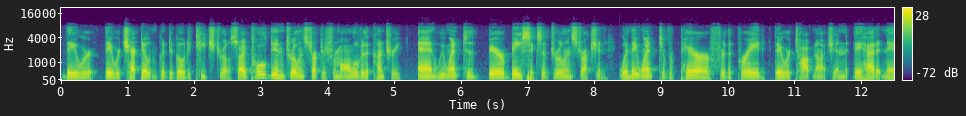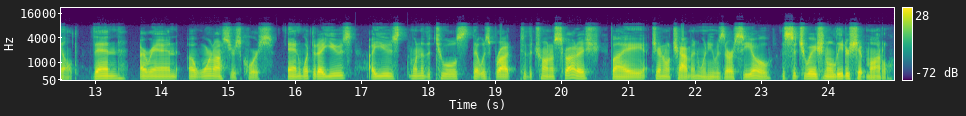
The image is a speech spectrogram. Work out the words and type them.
they were they were checked out and good to go to teach drill. So I pulled in drill instructors from all over the country and we went to the bare basics of drill instruction. When they went to prepare for the parade, they were top notch and they had it nailed. Then I ran a warrant officers course. And what did I use? I used one of the tools that was brought to the Toronto Scottish by General Chapman when he was our CO, the situational leadership model,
